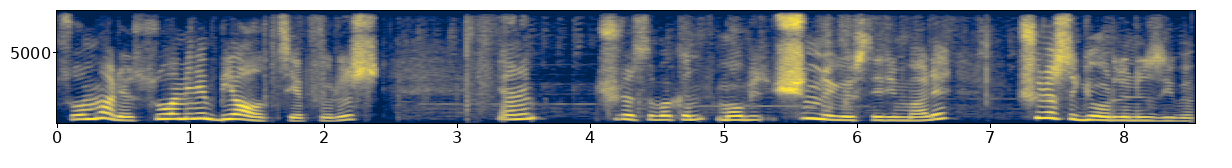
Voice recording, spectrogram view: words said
Suomi var ya Suomi'nin bir altı yapıyoruz. Yani şurası bakın mobil şunu da göstereyim bari. Şurası gördüğünüz gibi.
